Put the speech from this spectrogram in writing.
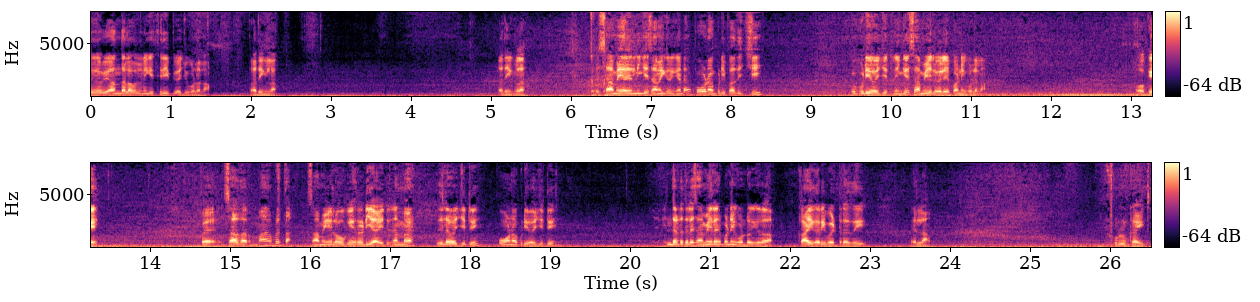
தேவையோ அந்த அளவில் நீங்கள் திருப்பி வச்சு கொள்ளலாம். பார்த்தீங்களா பார்த்தீங்களா இப்போ சமையல் நீங்கள் சமைக்கிறீங்கன்னா போன இப்படி பதிச்சு இப்படி வச்சுட்டு நீங்கள் சமையல் வேலையை பண்ணிக்கொள்ளலாம் ஓகே இப்போ சாதாரணமாக இப்படி தான் சமையல் ஓகே ரெடி ஆகிட்டு நம்ம இதில் வச்சுட்டு போனை இப்படி வச்சுட்டு இந்த இடத்துல சமையலை பண்ணி கொண்டு இருக்கலாம். காய்கறி வெட்டுறது எல்லாம். ஃபுல் கைட்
